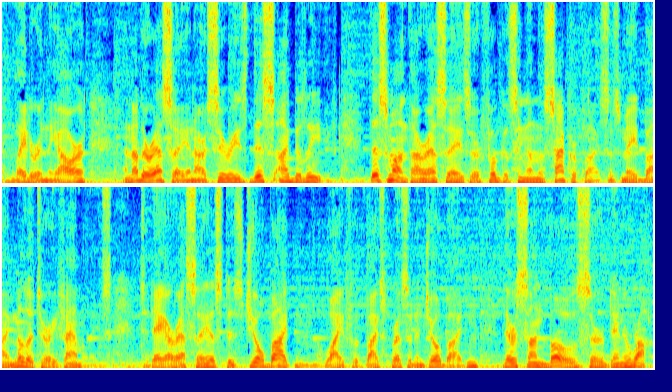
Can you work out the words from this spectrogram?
And later in the hour, another essay in our series This I Believe. This month, our essays are focusing on the sacrifices made by military families. Today, our essayist is Jill Biden, the wife of Vice President Joe Biden. Their son Beau served in Iraq.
